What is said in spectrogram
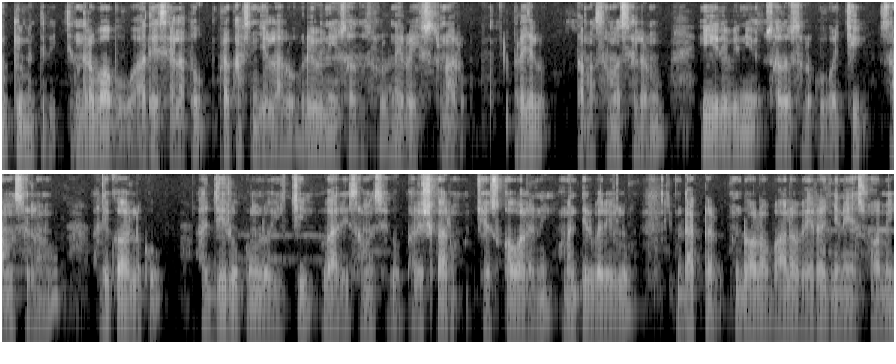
ముఖ్యమంత్రి చంద్రబాబు ఆదేశాలతో ప్రకాశం జిల్లాలో రెవెన్యూ సదస్సులు నిర్వహిస్తున్నారు. ప్రజలు తమ సమస్యలను ఈ రెవెన్యూ సదస్సులకు వచ్చి సమస్యలను అధికారులకు అర్జీ రూపంలో ఇచ్చి వారి సమస్యకు పరిష్కారం చేసుకోవాలని మంత్రివర్యులు డాక్టర్ డోలా బాల వీరాంజనేయ స్వామి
